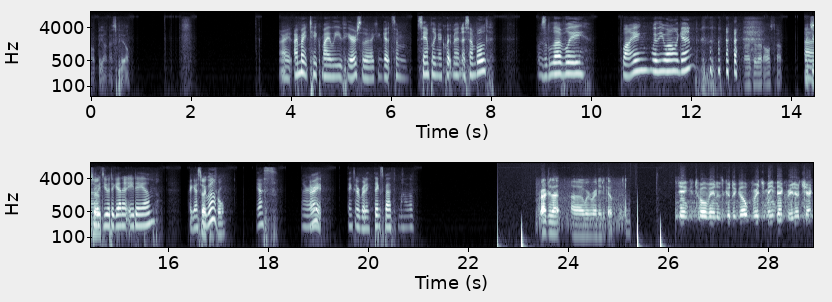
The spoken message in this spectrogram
I'll be on SPL. All right, I might take my leave here so that I can get some sampling equipment assembled. It was lovely flying with you all again. Roger that, all stop. Thank you, Should we Uh, do it again at 8 a.m.? I guess Set we will. control. Yes. All All right. right. Thanks, everybody. Thanks, Beth. Mahalo. Roger that. Uh, we're ready to go. Gang control van is good to go. Bridge main deck, radar check.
